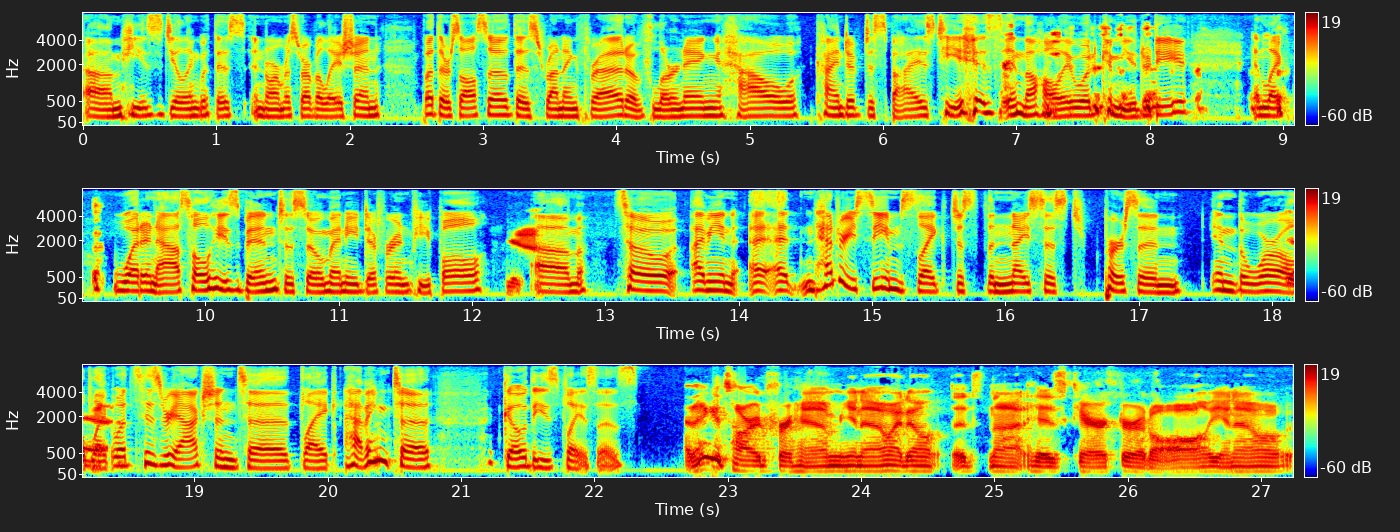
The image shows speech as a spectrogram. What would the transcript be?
Um, he's dealing with this enormous revelation, but there's also this running thread of learning how kind of despised he is in the Hollywood community, and like what an asshole he's been to so many different people. Yeah. Um, so I mean, Henry seems like just the nicest person in the world. Yeah. Like, what's his reaction to like having to go these places? I think it's hard for him, you know. I don't. It's not his character at all, you know.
